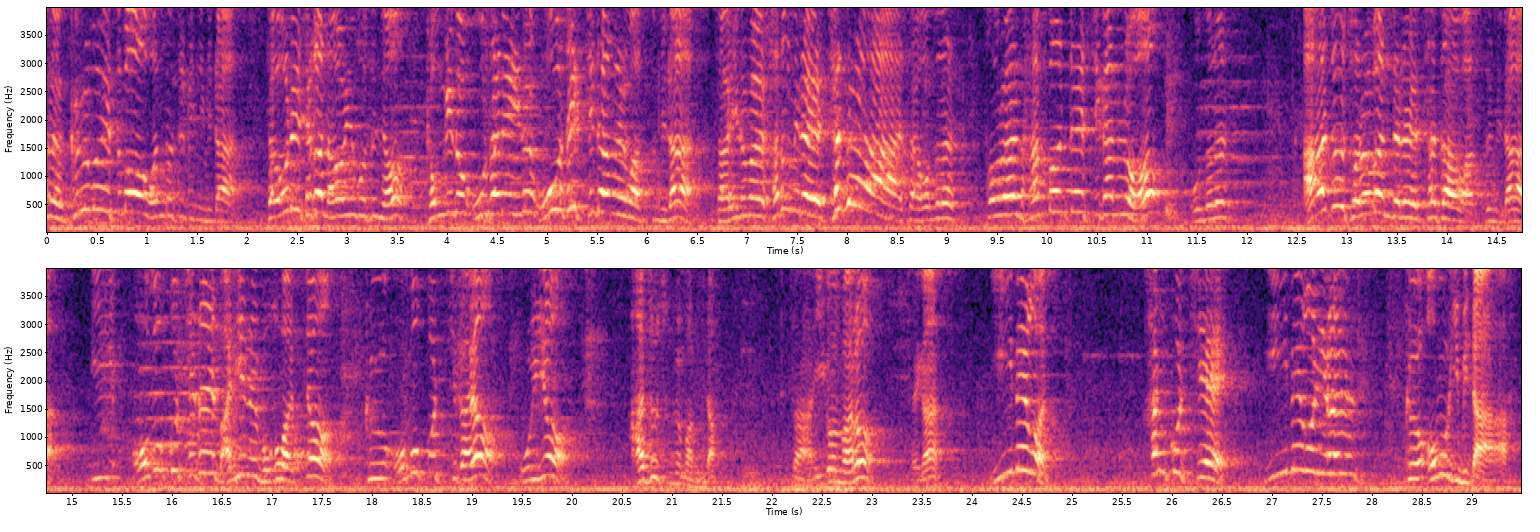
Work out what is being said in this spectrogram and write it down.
사랑하는 그루머 유튜버 원더즈빈입니다. 자, 오늘 제가 나와 있는 곳은요, 경기도 오산에 있는 오색시장을 왔습니다. 자, 이름을 가성비를 찾아라! 자, 오늘은 서른 한 번째 시간으로, 오늘은 아주 저렴한 데를 찾아왔습니다. 이 어묵꼬치들 많이들 먹어봤죠? 그 어묵꼬치가요, 오히려 아주 저렴합니다. 자, 이건 바로 제가 200원, 한 꼬치에 200원이라는 그 어묵입니다.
